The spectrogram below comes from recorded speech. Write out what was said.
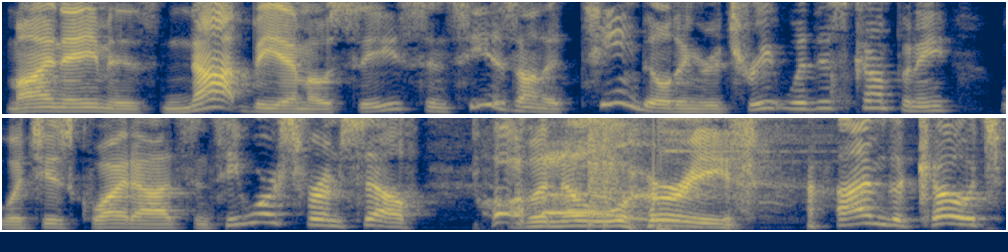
My name is not BMOC since he is on a team building retreat with his company, which is quite odd since he works for himself. But no worries. I'm the coach,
